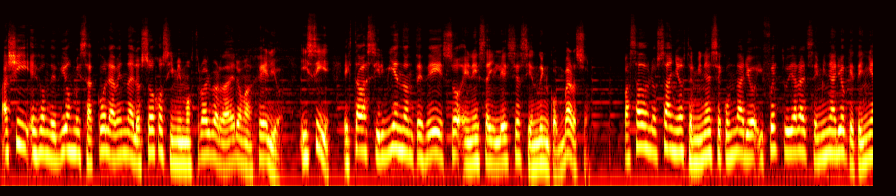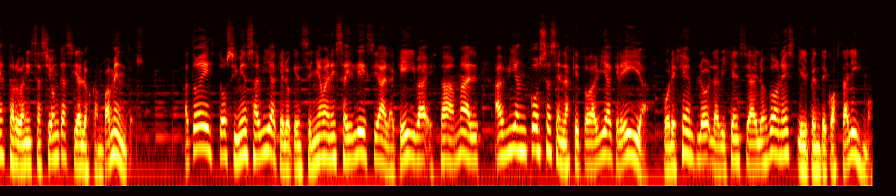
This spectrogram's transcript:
Allí es donde Dios me sacó la venda de los ojos y me mostró el verdadero evangelio. Y sí, estaba sirviendo antes de eso en esa iglesia siendo inconverso. Pasados los años terminé el secundario y fui a estudiar al seminario que tenía esta organización que hacía los campamentos. A todo esto, si bien sabía que lo que enseñaba en esa iglesia a la que iba estaba mal, habían cosas en las que todavía creía, por ejemplo, la vigencia de los dones y el pentecostalismo.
